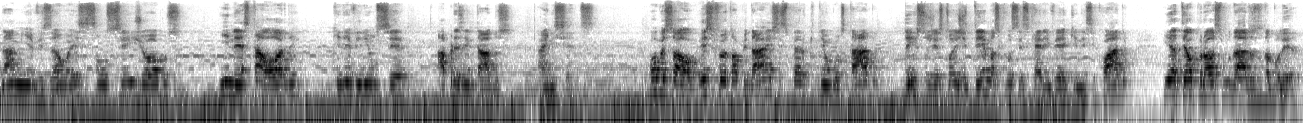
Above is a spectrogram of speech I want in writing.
na minha visão, esses são os seis jogos e nesta ordem que deveriam ser apresentados a iniciantes. Bom pessoal, esse foi o Top Dice, espero que tenham gostado. Deem sugestões de temas que vocês querem ver aqui nesse quadro. E até o próximo Dados do Tabuleiro.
